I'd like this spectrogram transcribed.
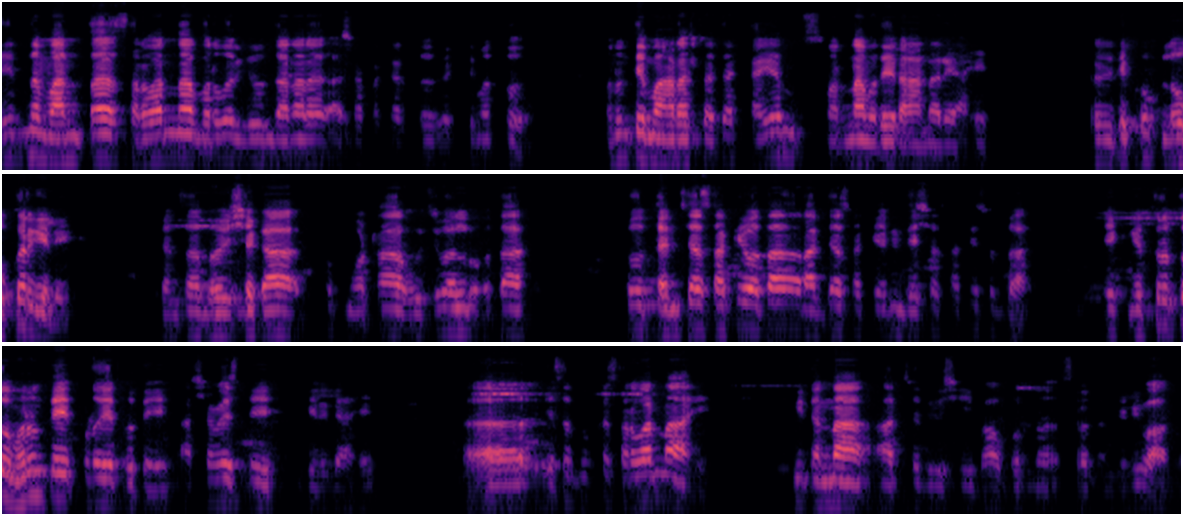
भेद न मानता सर्वांना बरोबर घेऊन जाणार अशा प्रकारचं व्यक्तिमत्व म्हणून ते महाराष्ट्राच्या कायम स्मरणामध्ये राहणारे आहेत. ते खूप लवकर गेले. त्यांचा भविष्य का खूप मोठा उज्ज्वल होता तो त्यांच्यासाठी होता राज्यासाठी आणि देशासाठी सुद्धा. एक नेतृत्व म्हणून ते पुढे येत होते अशा वेळेस ते गेलेले आहे. याचं दुःख सर्वांना आहे. मी त्यांना आजच्या दिवशी भावपूर्ण श्रद्धांजली वाहतो.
